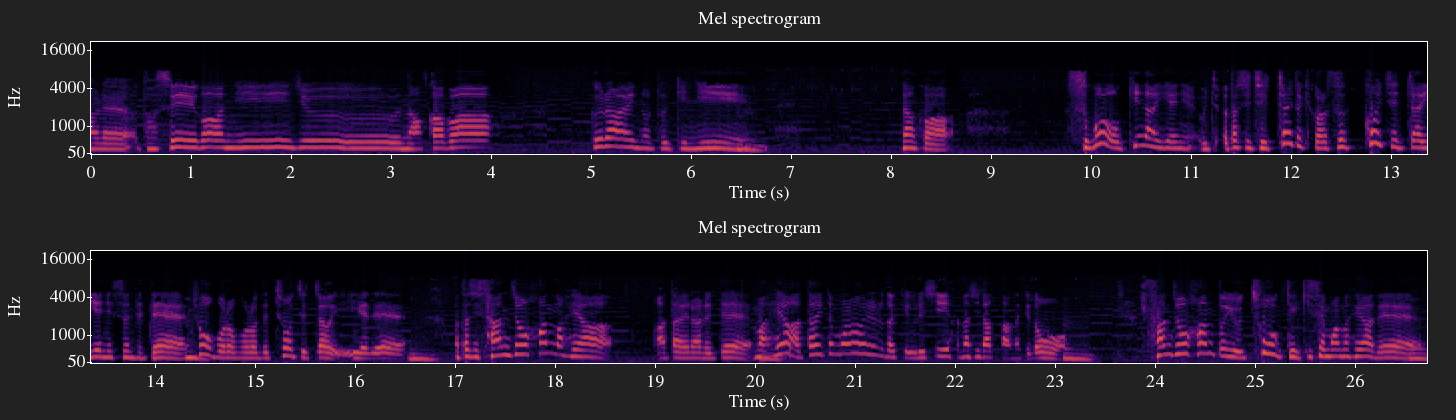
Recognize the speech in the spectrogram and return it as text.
あれ、私が20半ばぐらいの時うに、ん。なんか、すごい大きな家に、うち、私ちっちゃい時からすっごいちっちゃい家に住んでて、うん超ボロボロで超ちっちゃい家で、うん。私3畳半の部屋与えられて、まあうん部屋与えてもらえるだけ嬉しい話だったんだけど、うん。3畳半という超激狭の部屋で、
